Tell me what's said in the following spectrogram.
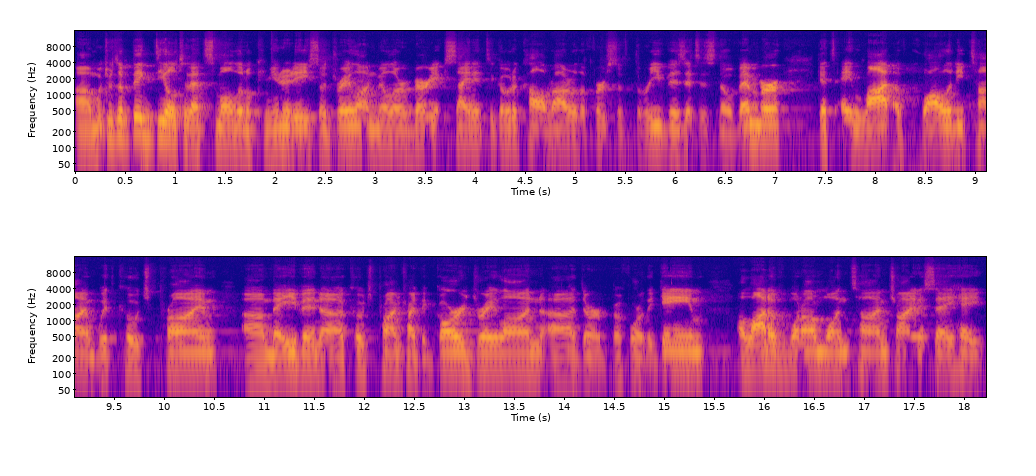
um, which was a big deal to that small little community. So Drelon Miller, very excited to go to Colorado, the first of three visits this November. Gets a lot of quality time with Coach Prime. Um, they even uh, Coach Prime tried to guard Drelon uh, before the game. A lot of one-on-one time, trying to say, "Hey,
